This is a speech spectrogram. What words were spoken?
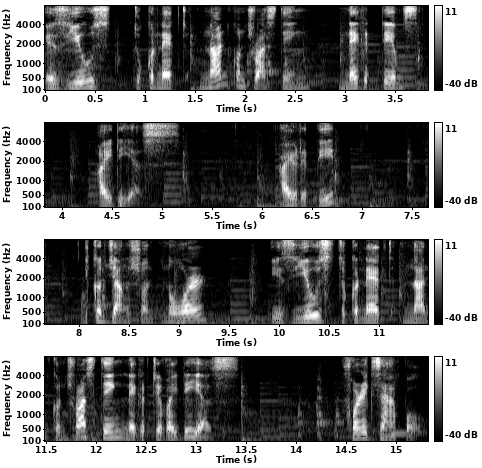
is used to connect non contrasting negatives ideas. I repeat, the conjunction nor is used to connect non contrasting negative ideas. For example,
